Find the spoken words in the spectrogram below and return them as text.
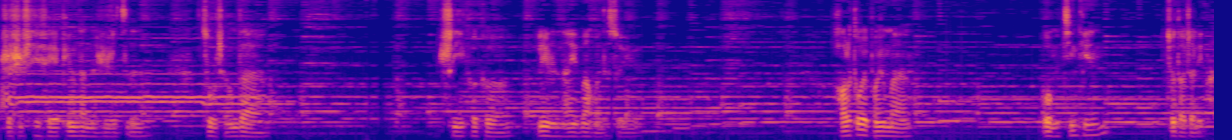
只是这些平淡的日子组成的，是一个个令人难以忘怀的岁月。好了，各位朋友们。我们今天就到这里吧。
